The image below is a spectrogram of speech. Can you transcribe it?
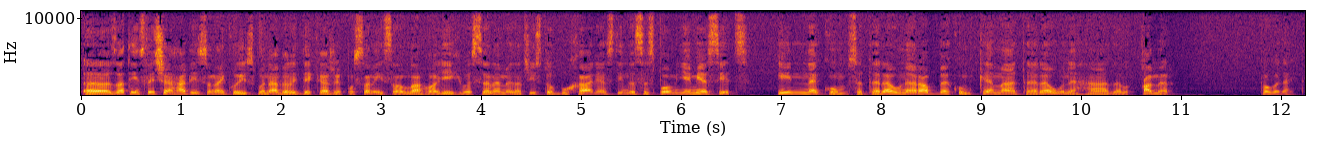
E, zatim sličan hadis onaj koji smo naveli gdje kaže poslanik sallallahu alihi vseleme, znači isto Buharija s tim da se spominje mjesec. Innekum sataravne rabbekum kema taravne hadal kamer. Pogledajte.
